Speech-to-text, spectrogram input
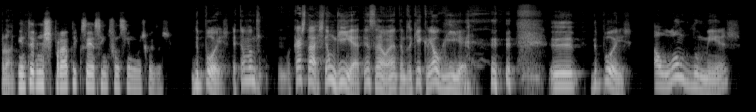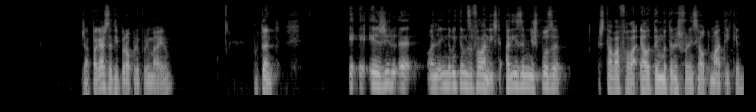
Pronto. em termos práticos é assim que funcionam as coisas Depois, então vamos. Cá está, isto é um guia, atenção, hein? estamos aqui a criar o guia. Eh, depois, ao longo do mês, já pagaste a ti próprio primeiro, portanto, é, é, é giro, é, olha, ainda bem que estamos a falar nisto. Há dias a minha esposa estava a falar, ela tem uma transferência automática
